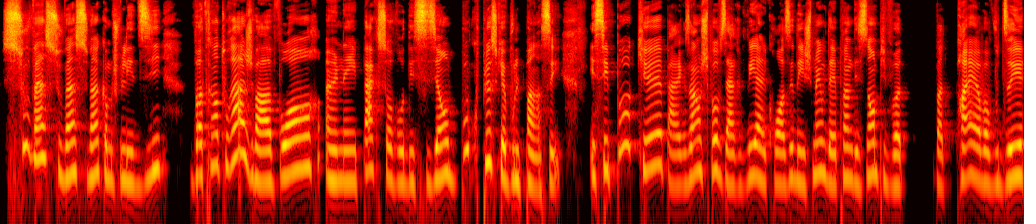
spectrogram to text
souvent, souvent, souvent, comme je vous l'ai dit, votre entourage va avoir un impact sur vos décisions beaucoup plus que vous le pensez. Et c'est pas que, par exemple, je sais pas, vous arrivez à croiser des chemins, vous devez prendre une décision, puis votre, votre père va vous dire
